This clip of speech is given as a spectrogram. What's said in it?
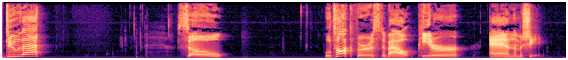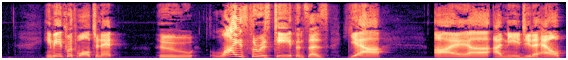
do that. So, we'll talk first about Peter and the machine. He meets with Walternate, who lies through his teeth and says, Yeah, I, uh, I need you to help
